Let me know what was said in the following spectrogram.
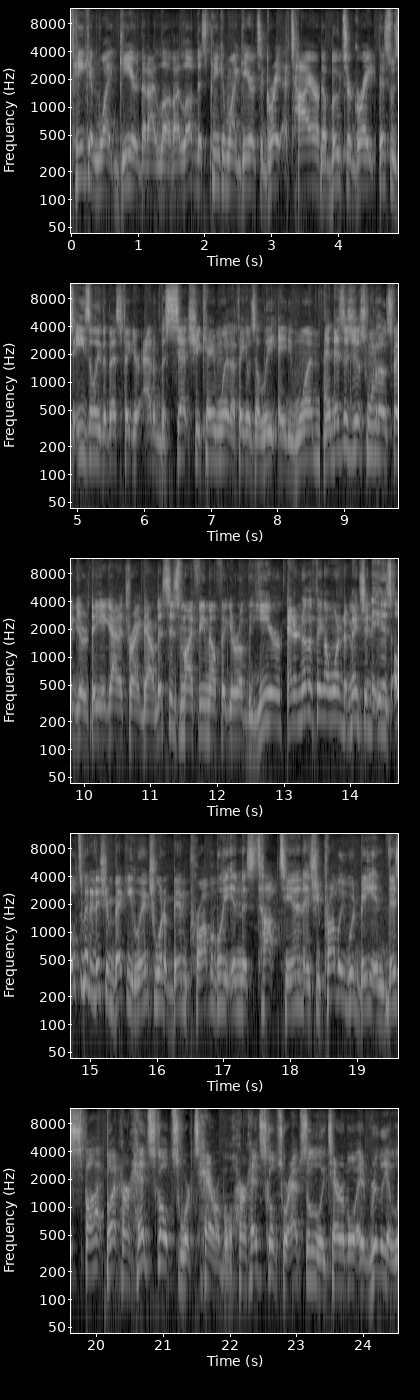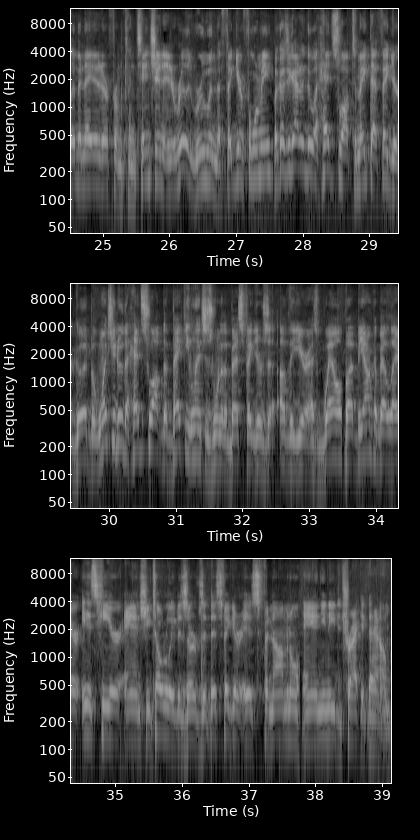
pink and white gear that I love. I love this pink and white gear. It's a great attire. The boots are great. This was easily the best figure out of the set she came with. I think it was Elite 81. And this is just one of those figures that you got to track down. This is my female figure of the year. And another thing I wanted to mention is Ultimate Edition Becky Lynch would have been probably in this top 10 and she probably would be in this spot, but her head sculpts were terrible. Her head sculpts were absolutely terrible. It really eliminated her from contention and it really ruined the figure for me because you got to do a head swap to make that figure good, but once you do the head swap, the Becky Lynch is one of the best figures of the year as well, but Bianca Belair is here and she totally deserves it. This figure is phenomenal and you need to track it down.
